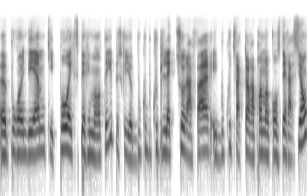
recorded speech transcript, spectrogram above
euh, pour un DM qui n'est pas expérimenté puisqu'il y a beaucoup, beaucoup de lectures à faire et beaucoup de facteurs à prendre en considération.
